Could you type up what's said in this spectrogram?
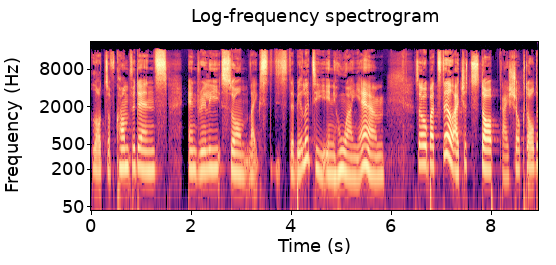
lots of confidence and really some like st- stability in who I am. So, but still, I just stopped. I shocked all the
